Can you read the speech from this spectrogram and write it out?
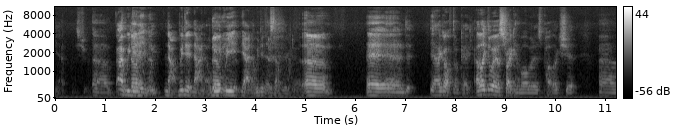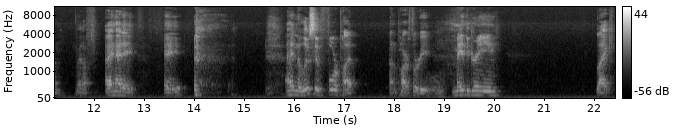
yeah, it's true. Um, Uh, we don't even. We, no, we did. No, I know. We, we even. yeah, no, we did that stuff we were doing. Um, and yeah, I golfed okay. I like the way I was striking the ball, but it was putt like shit. Um, I had a, f- I had a, a, I had an elusive four putt on a par three. Ooh. Made the green. Like.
